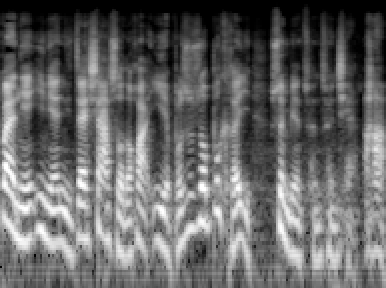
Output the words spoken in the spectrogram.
半年一年你再下手的话，也不是说不可以，顺便存存钱啊。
